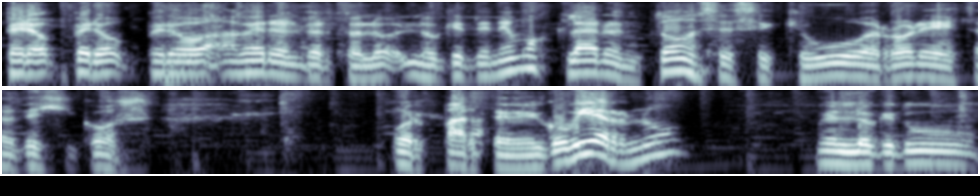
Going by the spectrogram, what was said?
Pero, pero, pero, a ver, Alberto, lo, que tenemos claro entonces es que hubo errores estratégicos por parte del gobierno. Lo que tú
